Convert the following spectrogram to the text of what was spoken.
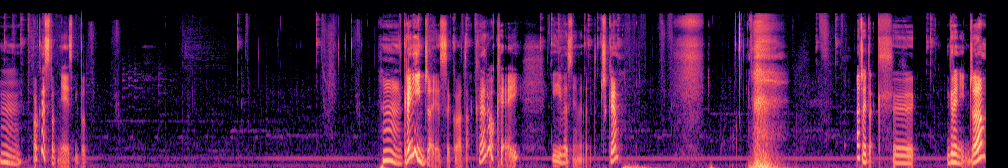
Hmm, Pokestop nie jest mi pod Hmm, Greninja jest jako ataker, okej. Okay. I weźmiemy wędeczkę. Raczej tak. Yy, Greninja.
